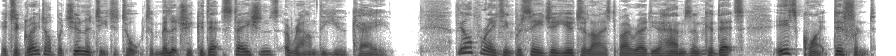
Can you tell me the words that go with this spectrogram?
It's a great opportunity to talk to military cadet stations around the UK. The operating procedure utilised by radio hams and cadets is quite different,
